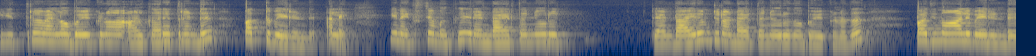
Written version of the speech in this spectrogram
ഇത്ര വെള്ളം ഉപയോഗിക്കുന്ന ആൾക്കാർ എത്ര ഉണ്ട് പത്ത് പേരുണ്ട് അല്ലേ? ഈ നെക്സ്റ്റ് നമുക്ക് രണ്ടായിരത്തഞ്ഞൂറ് രണ്ടായിരം ടു രണ്ടായിരത്തഞ്ഞൂറ് എന്ന് ഉപയോഗിക്കുന്നത് പതിനാല് പേരുണ്ട്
